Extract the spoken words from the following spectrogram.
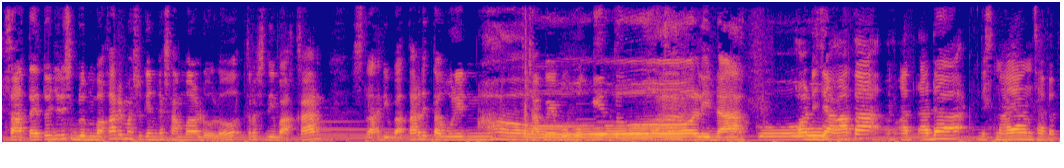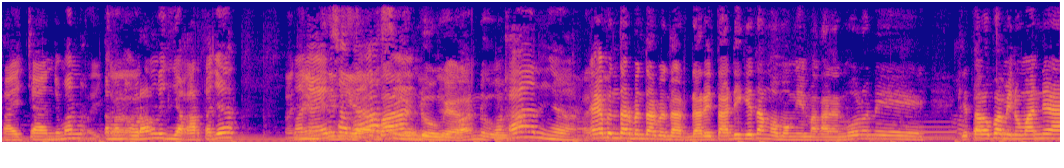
sate itu jadi sebelum bakar dimasukin ke sambal dulu terus dibakar setelah dibakar ditaburin cabai bubuk gitu oh Ah, lidahku kalau di Jakarta ad- ada di Senayan sate Taichan, cuman Taichan. teman orang di Jakarta aja nanyain ini sate ya, asin. Bandung ya? Bandung Makanya. Eh bentar bentar bentar. Dari tadi kita ngomongin makanan mulu nih. Kita lupa minumannya.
